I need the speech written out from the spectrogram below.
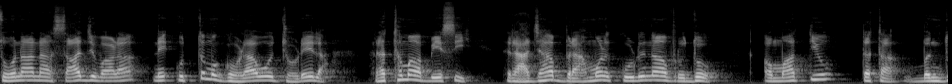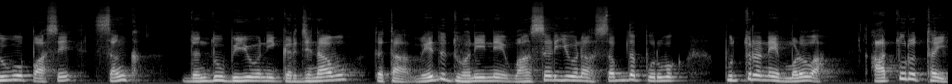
સોનાના સાજવાળાને ઉત્તમ ઘોડાઓ જોડેલા રથમાં બેસી રાજા બ્રાહ્મણ કુળના વૃદ્ધો અમાત્યો તથા બંધુઓ પાસે શંખ દંદુબીઓની ગર્જનાઓ તથા વેદધ્વનિને વાંસળીઓના શબ્દપૂર્વક પુત્રને મળવા આતુર થઈ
